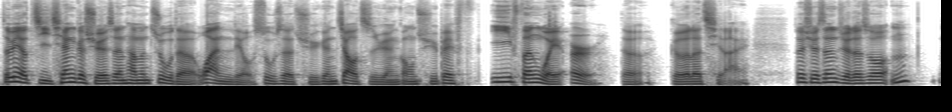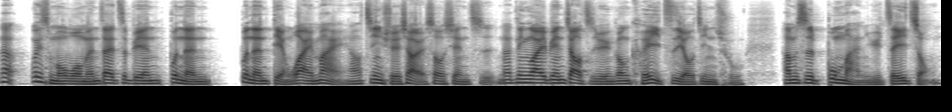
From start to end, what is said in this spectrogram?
这边有几千个学生，他们住的万柳宿舍区跟教职员工区被一分为二的隔了起来，所以学生觉得说，嗯，那为什么我们在这边不能不能点外卖，然后进学校也受限制？那另外一边教职员工可以自由进出，他们是不满于这一种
